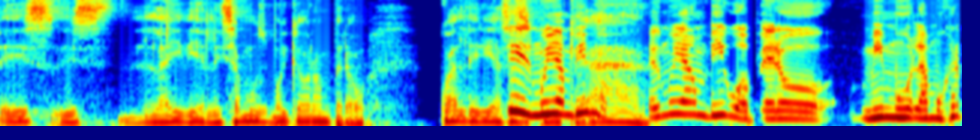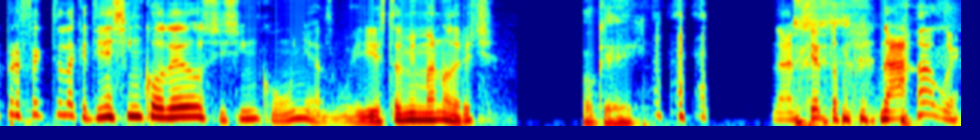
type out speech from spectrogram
es, es la idealizamos muy cabrón, pero ¿cuál dirías? Sí, es muy ambiguo. ah, Es muy ambiguo, pero mi mu- la mujer perfecta es la que tiene cinco dedos y cinco uñas, güey. Y esta es mi mano derecha. ok. No, no es cierto. no, güey.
